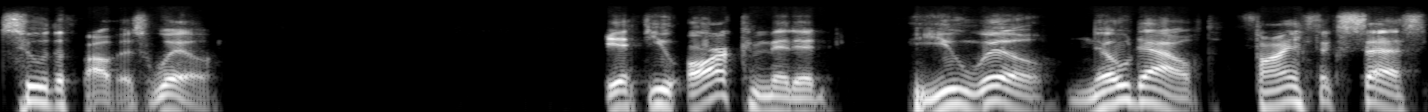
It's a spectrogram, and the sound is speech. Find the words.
to the Father's will if you are committed, you will no doubt find success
